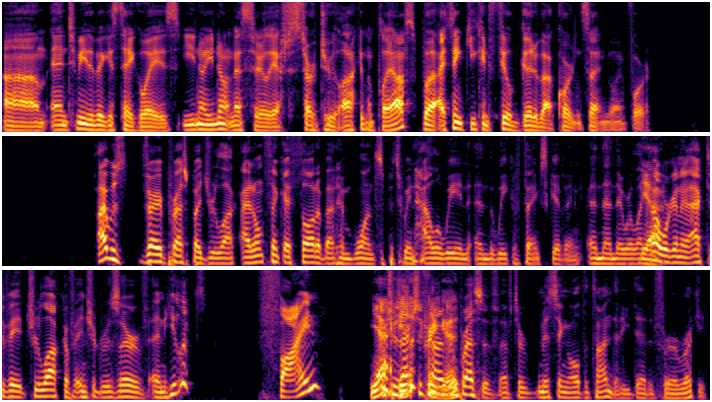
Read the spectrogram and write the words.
Um, and to me, the biggest takeaway is, you know, you don't necessarily have to start Drew Lock in the playoffs, but I think you can feel good about Courtland Sutton going forward. I was very impressed by Drew Lock. I don't think I thought about him once between Halloween and the week of Thanksgiving. And then they were like, Yeah. oh, we're going to activate Drew Lock of injured reserve. And he looked fine, Yeah, which was actually kind of impressive after missing all the time that he did for a rookie.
